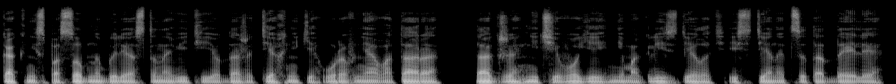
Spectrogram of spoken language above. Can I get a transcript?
Как не способны были остановить ее даже техники уровня аватара, также ничего ей не могли сделать и стены цитадели.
